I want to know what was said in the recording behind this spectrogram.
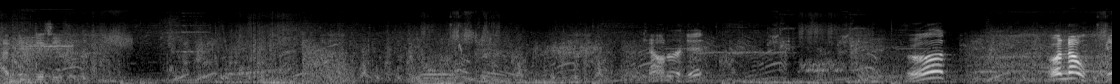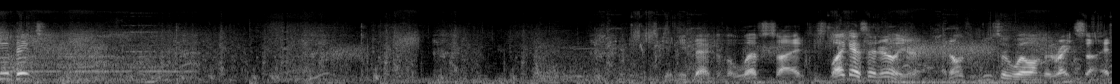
I've been dizzy. Counter hit. Oh! Oh no! Demon pigs! Let's get me back on the left side, like I said earlier, I don't do so well on the right side.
